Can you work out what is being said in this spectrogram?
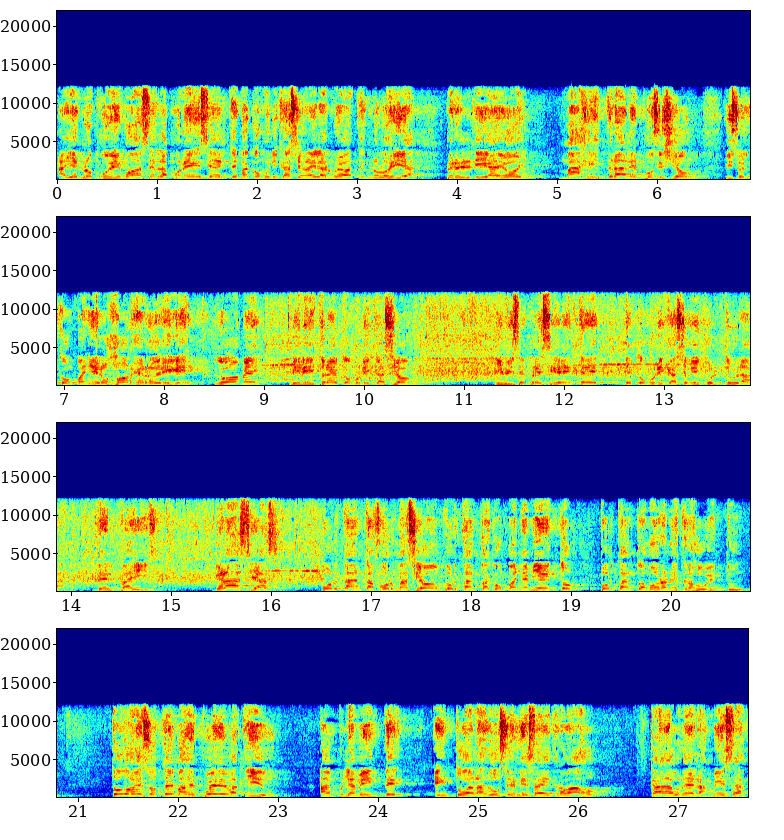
ayer no pudimos hacer la ponencia del tema comunicacional y las nuevas tecnologías, pero el día de hoy magistral exposición hizo el compañero Jorge Rodríguez Gómez, ministro de Comunicación y vicepresidente de Comunicación y Cultura del país. Gracias por tanta formación, por tanto acompañamiento, por tanto amor a nuestra juventud. Todos esos temas después debatidos ampliamente en todas las 12 mesas de trabajo, cada una de las mesas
